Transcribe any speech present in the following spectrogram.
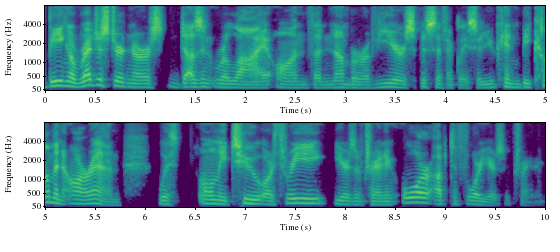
being a registered nurse doesn't rely on the number of years specifically. So you can become an RN with only two or three years of training or up to four years of training.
